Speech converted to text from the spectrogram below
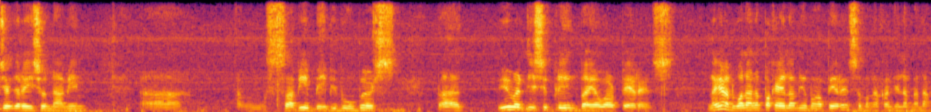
generation namin. Ah, ang sabi, baby boomers. But we were disciplined by our parents. Ngayon, wala nang pakialam yung mga parents sa mga kanilang anak.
